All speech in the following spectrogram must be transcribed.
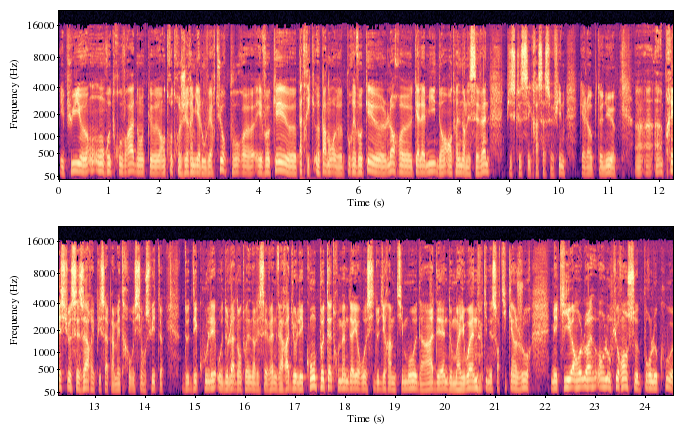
Et puis euh, on, retrouvera donc euh, entre autres Jérémy à l'ouverture pour euh, évoquer Patrick, pardon, pour évoquer Laure Calamy dans Antoine dans les Cévennes puisque c'est grâce à ce film qu'elle a obtenu un, précieux César et puis ça permettra aussi ensuite de découler au-delà d'Antoinette dans les Cévennes vers Radio Lécon, peut-être même d'ailleurs aussi de dire un petit mot d'un ADN de Maïwen qui n'est sorti qu'un jour, mais qui en, l'occurrence pour le coup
